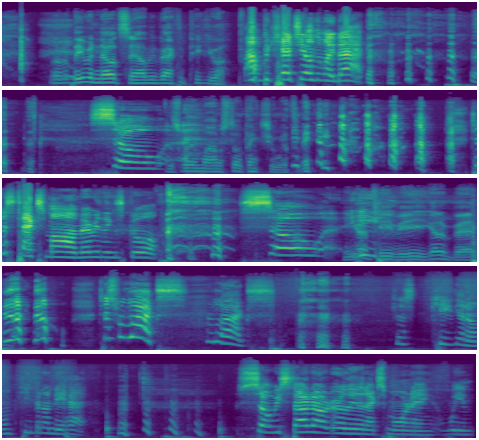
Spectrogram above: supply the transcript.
Leave a note saying I'll be back to pick you up. I'll be catch you on the way back. so This way, mom still thinks you're with me. just text mom, everything's cool. So You got he, TV. You got a bed. I know. Just relax. Relax. Just keep, you know, keep it under your hat. so we start out early the next morning. We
